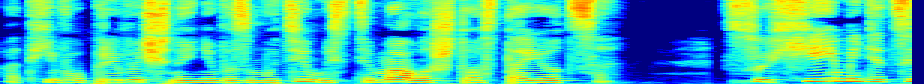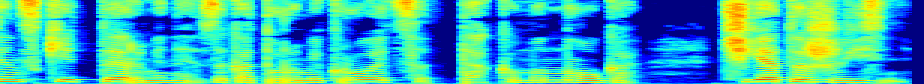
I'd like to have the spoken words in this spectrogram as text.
От его привычной невозмутимости мало что остается. Сухие медицинские термины, за которыми кроется так много. Чья-то жизнь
